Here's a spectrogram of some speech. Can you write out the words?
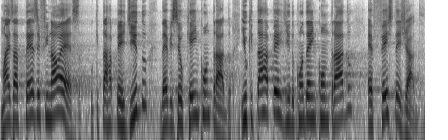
Mas a tese final é essa: o que estava perdido deve ser o que encontrado. E o que estava perdido, quando é encontrado, é festejado.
